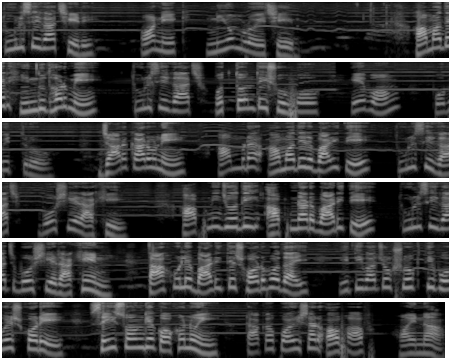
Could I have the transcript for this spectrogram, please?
তুলসী গাছের অনেক নিয়ম রয়েছে। আমাদের হিন্দু ধর্মে তুলসী গাছ অত্যন্তই শুভ এবং পবিত্র, যার কারণে আমরা আমাদের বাড়িতে তুলসী গাছ বসিয়ে রাখি। আপনি যদি আপনার বাড়িতে তুলসী গাছ বসিয়ে রাখেন। তাহলে বাড়িতে সর্বদাই ইতিবাচক শক্তি প্রবেশ করে। সেই সঙ্গে কখনোই টাকা পয়সার অভাব হয় না।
